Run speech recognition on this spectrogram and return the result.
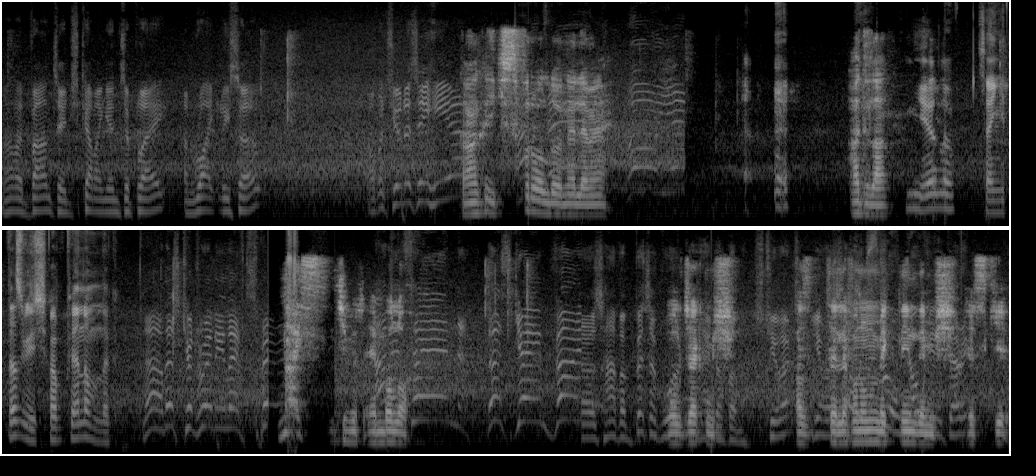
Well, advantage coming into play, and rightly so. Opportunity here. Kanka 2-0 oldu ön eleme. Oh, Hadi lan. Niye oğlum? Sen gitmez miydin şampiyon amına? Nice. 2-1 And Embolo. Olacakmış. Az telefonumu bekleyin demiş eski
